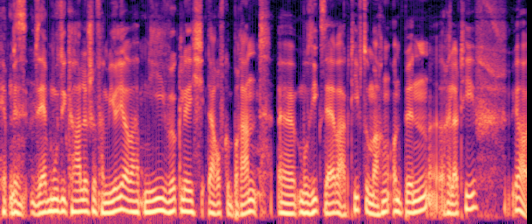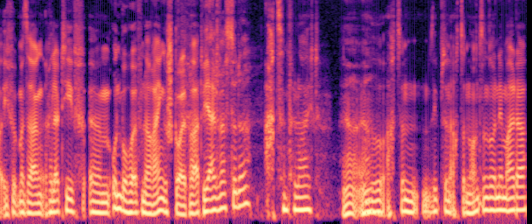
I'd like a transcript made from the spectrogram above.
ich habe eine sehr musikalische Familie, aber habe nie wirklich darauf gebrannt, äh, Musik selber aktiv zu machen und bin relativ, ja, ich würde mal sagen, relativ ähm, unbeholfen da reingestolpert. Wie alt warst du da? 18 vielleicht. Ja, ja. Also 18, 17, 18, 19 so in dem Alter.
